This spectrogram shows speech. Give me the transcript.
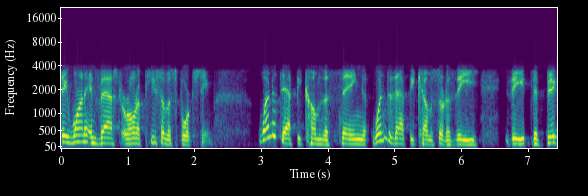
they want to invest or own a piece of a sports team. When did that become the thing? When did that become sort of the the the big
